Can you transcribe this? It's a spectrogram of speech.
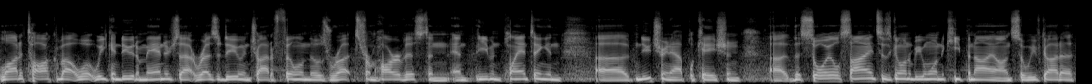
a lot of talk about what we can do to manage that residue and try to fill in those ruts from harvest and, and even planting and uh, nutrient application. Uh, the soil science is going to be one to keep an eye on. So we've got a,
